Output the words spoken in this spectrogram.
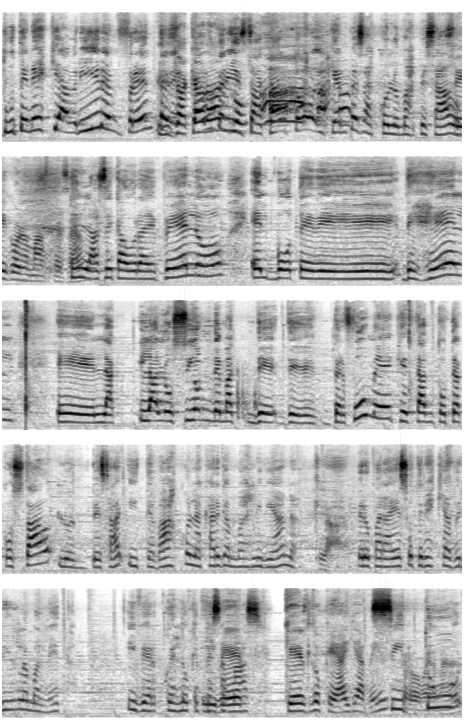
Tú tenés que abrir enfrente Y del sacar y sacar todo. ¿Y qué empezás con lo más pesado? Sí, con lo más pesado. La secadora de pelo, el bote de, de gel, eh, la, la loción de, de- de perfume que tanto te ha costado, lo empezás y te vas con la carga más liviana. Claro. Pero para eso tienes que abrir la maleta y ver qué es lo que y pesa ver más. qué es lo que hay adentro. Si tú ¿verdad?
